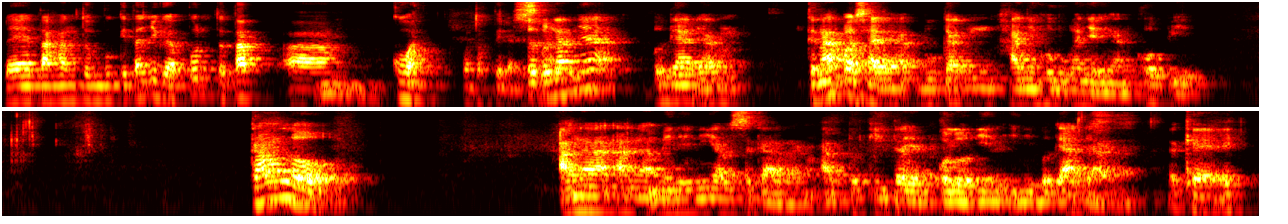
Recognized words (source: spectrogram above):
daya tahan tubuh kita juga pun tetap uh, Hmm. kuat untuk tidak. Sebenarnya begadang, kenapa saya bukan hanya hubungannya dengan COVID? Kalau anak-anak milenial sekarang atau kita yang kolonial ini begadang, Oke.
